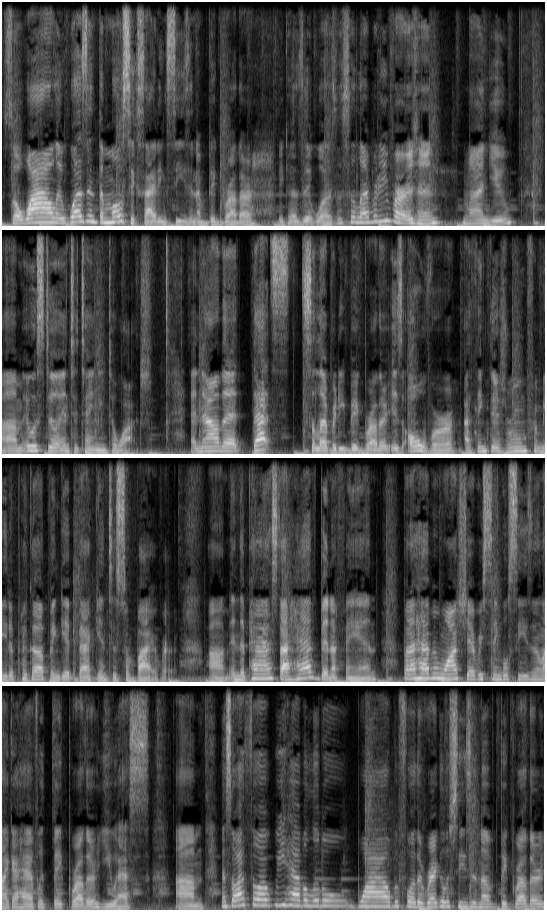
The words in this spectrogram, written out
So while it wasn't the most exciting season of Big Brother, because it was a celebrity version, mind you, um, it was still entertaining to watch. And now that that Celebrity Big Brother is over, I think there's room for me to pick up and get back into Survivor. Um, in the past, I have been a fan, but I haven't watched every single season like I have with Big Brother US. Um, and so I thought we have a little while before the regular season of Big Brother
